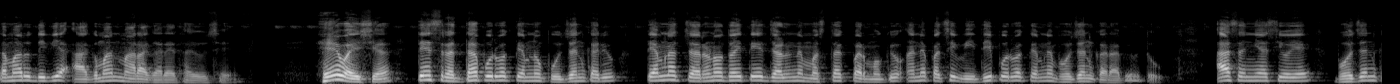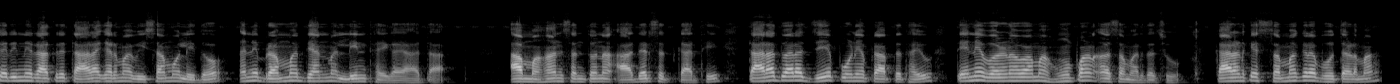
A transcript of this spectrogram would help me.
તમારું દિવ્ય આગમન મારા ઘરે થયું છે. હે વૈશ્ય, તે શ્રદ્ધાપૂર્વક તેમનું પૂજન કર્યું. તેમના ચરણો ધોઈ તે જળને મસ્તક પર મૂક્યું અને પછી વિધિપૂર્વક તેમને ભોજન કરાવ્યું હતું. આ સંન્યાસીઓએ ભોજન કરીને રાત્રે તારા ઘરમાં વિસામો લીધો અને બ્રહ્મ ધ્યાનમાં લીન થઈ ગયા હતા. આ મહાન સંતોના આદર સત્કારથી તારા દ્વારા જે પુણ્ય પ્રાપ્ત થયું તેને વર્ણવવામાં હું પણ અસમર્થ છું. કારણ કે સમગ્ર ભૂતળમાં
